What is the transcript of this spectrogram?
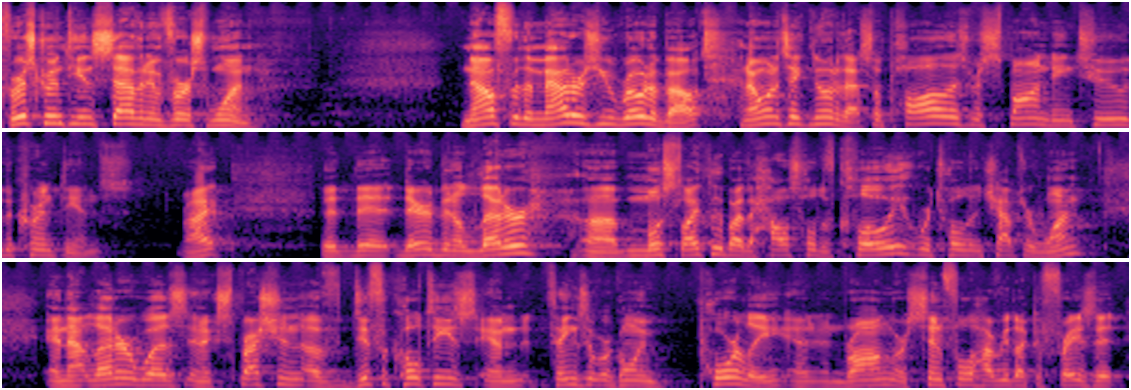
1 Corinthians 7 and verse 1. Now, for the matters you wrote about, and I want to take note of that. So, Paul is responding to the Corinthians, right? That, there had been a letter, uh, most likely by the household of Chloe, we're told in chapter 1. And that letter was an expression of difficulties and things that were going poorly and, and wrong or sinful, however you'd like to phrase it,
